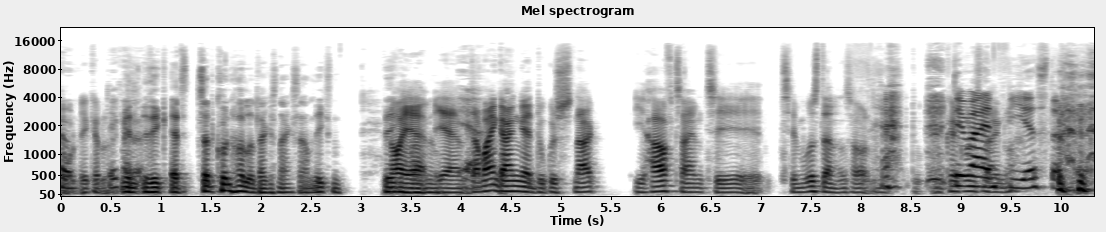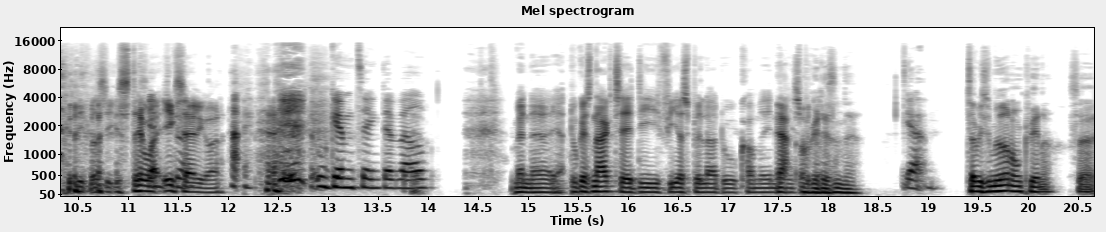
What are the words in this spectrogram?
Jo, jo. det kan du. Det kan Men det, at, så er det kun holdet, der kan snakke sammen, ikke sådan Nå ja, hold. ja, Ja. der var en gang, at du kunne snakke i halftime til, til modstanderens hold. Du, du kan Det var en fiesta. Lige præcis. Det var ikke særlig godt. Nej, ugennemtænkt af hvad. Men øh, ja, du kan snakke til de fire spillere, du er kommet ind Ja, i. okay, det er sådan der. Ja. Så hvis I møder nogle kvinder, så øh,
